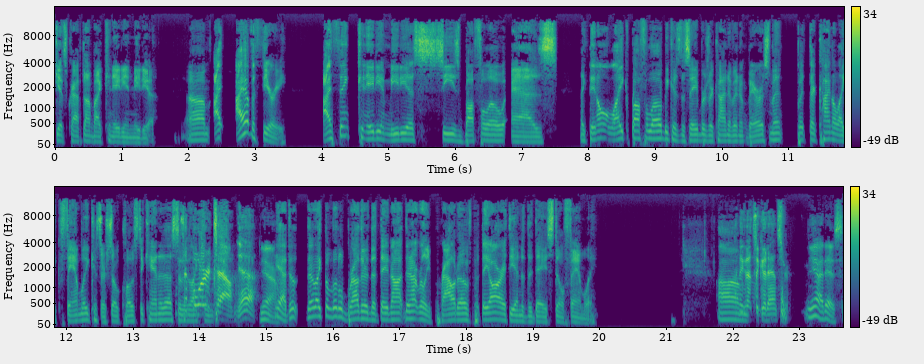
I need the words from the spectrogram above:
gets crapped on by Canadian media? Um, I I have a theory. I think Canadian media sees Buffalo as Like they don't like Buffalo because the Sabres are kind of an embarrassment, but they're kind of like family because they're so close to Canada. So It's a they're like border the- town. Yeah. Yeah. yeah, they're, they're like the little brother that they not they're not really proud of, but they are at the end of the day still family. I Um, think that's a good answer. yeah, it is.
